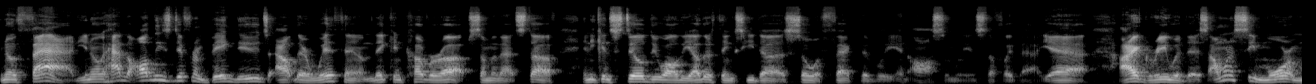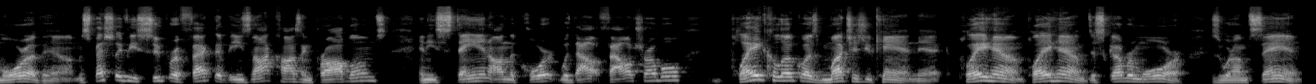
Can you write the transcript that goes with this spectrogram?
you know, Thad, you know, have all these different big dudes out there with him. They can cover up some of that stuff and he can still do all the other things he does so effectively and awesomely and stuff like that. Yeah, I agree with this. I want to see more and more of him, especially if he's super effective. He's not causing problems and he's staying on the court without foul trouble. Play Koloko as much as you can, Nick. Play him, play him, discover more is what I'm saying.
